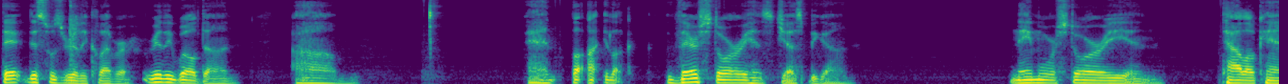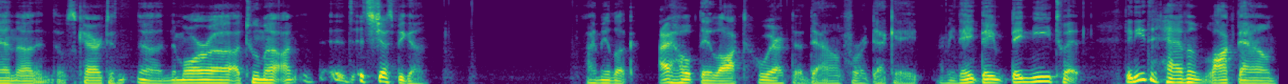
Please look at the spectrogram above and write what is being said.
they, this was really clever, really well done. Um, and look, their story has just begun. Namor's story and Talokan uh, and those characters, uh, Namora, Atuma, I mean, it, it's just begun. I mean, look, I hope they locked Huerta down for a decade. I mean, they, they, they need to, they need to have him locked down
